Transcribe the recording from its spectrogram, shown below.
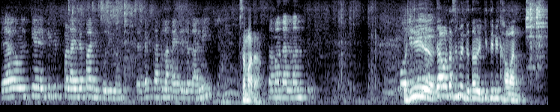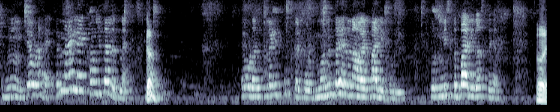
त्यावेळी के- कितीत पडायच्या पाणीपुरी मग? त्यापेक्षा आपलं आहे त्याच्यात आम्ही समाधान. समाधान मानतो. पण ही गावात असं मिळते तवे किती बी खावान. हम्म तेवढं आहे पण नाही लय खाऊन चालत नाही. का? एवढंच लगेच फुकतंय पोट. म्हणून तर ह्याचं नाव आहे पाणीपुरी. पूर्ण नुसतं पाणीच असतं ह्यात. होय.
